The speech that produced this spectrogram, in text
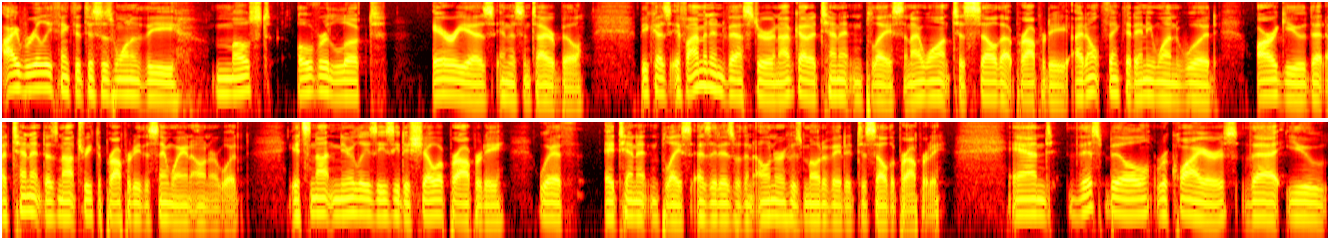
I really think that this is one of the most overlooked areas in this entire bill. Because if I'm an investor and I've got a tenant in place and I want to sell that property, I don't think that anyone would argue that a tenant does not treat the property the same way an owner would. It's not nearly as easy to show a property with a tenant in place as it is with an owner who's motivated to sell the property. And this bill requires that you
